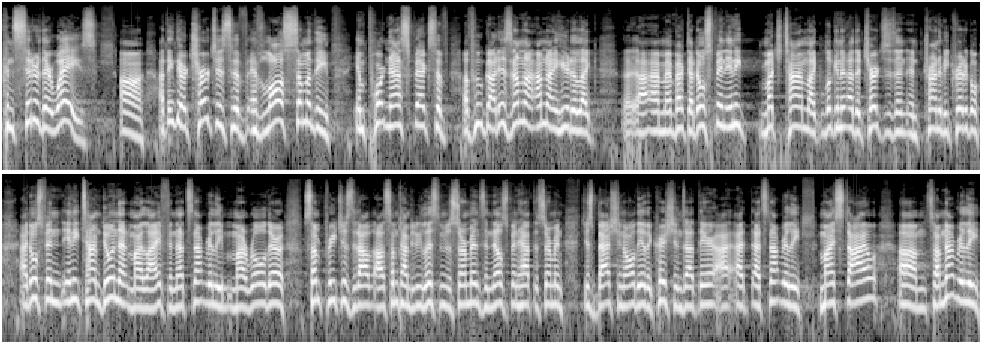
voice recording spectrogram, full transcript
consider their ways. Uh, I think there are churches have, have lost some of the important aspects of, of who God is. And I'm not, I'm not here to like uh, I, in fact, I don't spend any much time like looking at other churches and, and, trying to be critical. I don't spend any time doing that in my life, and that's not really my role. There are some preachers that I'll, I'll sometimes be listening to sermons, and they'll spend half the sermon just bashing all the other Christians out there. I, I, that's not really my style. Um, so I'm not really,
